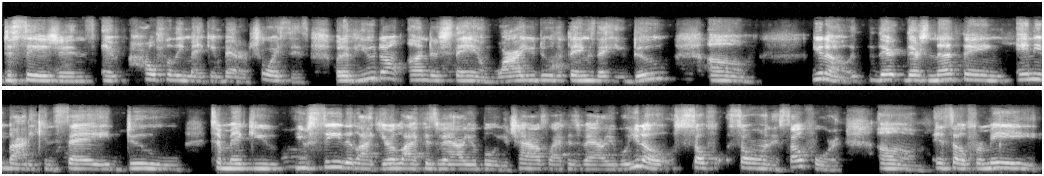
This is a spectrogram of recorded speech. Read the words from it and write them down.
decisions and hopefully making better choices. But if you don't understand why you do the things that you do, um, you know there there's nothing anybody can say do to make you you see that like your life is valuable your child's life is valuable you know so so on and so forth um and so for me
